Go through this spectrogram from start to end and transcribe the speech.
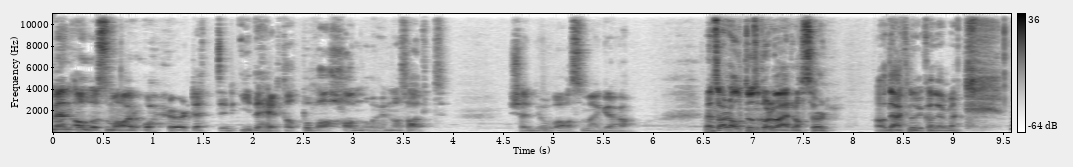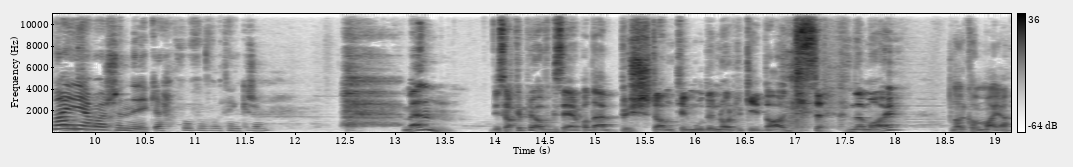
Men alle som har og hørt etter i det hele tatt på hva han og hun har sagt, skjønner jo hva som er greia. Men så er det alltid noe som kaller være rasshøl. Og det er ikke noe vi kan gjøre med. Nei, jeg bare skjønner ikke hvorfor folk tenker sånn. Men vi skal ikke prøve å fokusere på at det er bursdagen til moder Norge i dag. 17. mai. Når kommer Maja?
